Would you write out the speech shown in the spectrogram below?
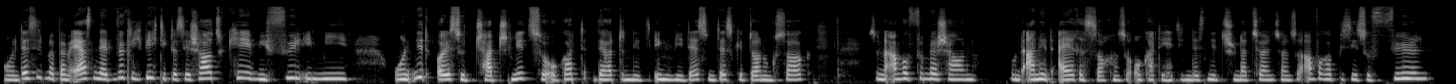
Und das ist mir beim ersten Date wirklich wichtig, dass ihr schaut, okay, wie fühle ich mich und nicht alles so judge, nicht so, oh Gott, der hat dann jetzt irgendwie das und das getan und gesagt, sondern einfach für mich schauen, und auch nicht eure Sachen, so, oh Gott, ich hätte Ihnen das nicht schon erzählen sollen, so einfach ein bisschen so fühlen,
